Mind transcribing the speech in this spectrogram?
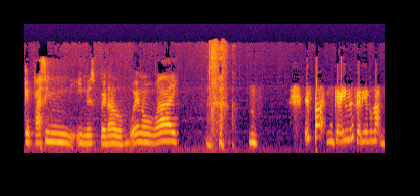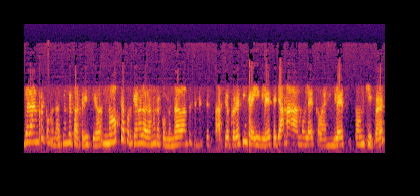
que pase inesperado. Bueno, bye. Esta increíble serie es una gran recomendación de Patricio. No sé por qué no la habíamos recomendado antes en este espacio, pero es increíble. Se llama Amulet o en inglés Stonekeeper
